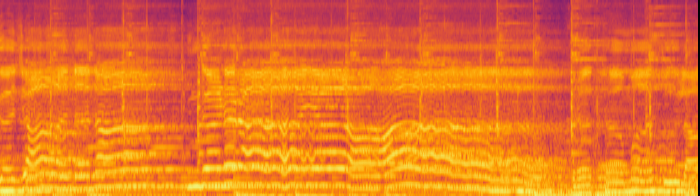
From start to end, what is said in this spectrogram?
गजानना गणराया प्रथम तुला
